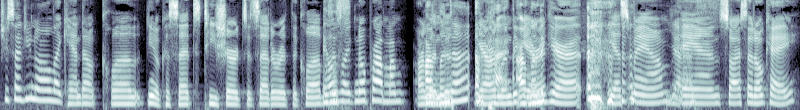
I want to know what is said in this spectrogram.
She said, You know, like hand out club, you know, cassettes, t shirts, et cetera at the club. Is I was like, No problem. I'm Arlinda. Arlinda? Okay. Yeah, Arlinda Garrett. Arlinda Garrett. yes, ma'am. Yes. And so I said, okay.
